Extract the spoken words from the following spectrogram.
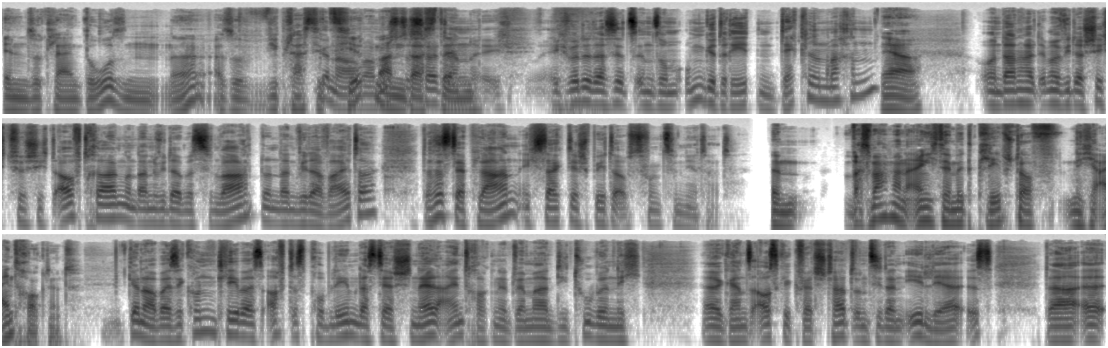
in so kleinen Dosen, ne? Also wie plastiziert genau, man, man das halt denn? Dann, ich, ich würde das jetzt in so einem umgedrehten Deckel machen. Ja. Und dann halt immer wieder Schicht für Schicht auftragen und dann wieder ein bisschen warten und dann wieder weiter. Das ist der Plan. Ich sag dir später, ob es funktioniert hat. Ähm, was macht man eigentlich, damit Klebstoff nicht eintrocknet? Genau, bei Sekundenkleber ist oft das Problem, dass der schnell eintrocknet, wenn man die Tube nicht äh, ganz ausgequetscht hat und sie dann eh leer ist. Da äh,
